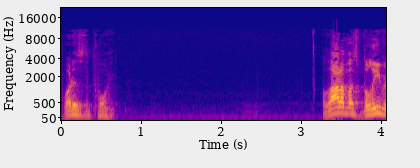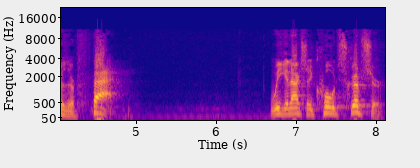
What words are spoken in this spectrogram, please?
what is the point? A lot of us believers are fat. We can actually quote scripture,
